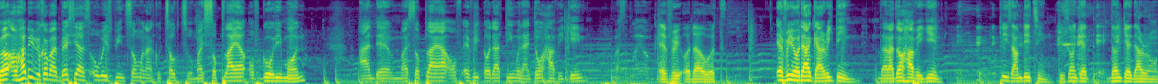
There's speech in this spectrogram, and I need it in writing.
Well, I'm happy because my bestie has always been someone I could talk to. My supplier of Golden Morn, and um, my supplier of every other thing when I don't have again. My supplier of Every other what? every other Gary thing that I don't have again. please, I'm dating. Please don't get don't get that wrong.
